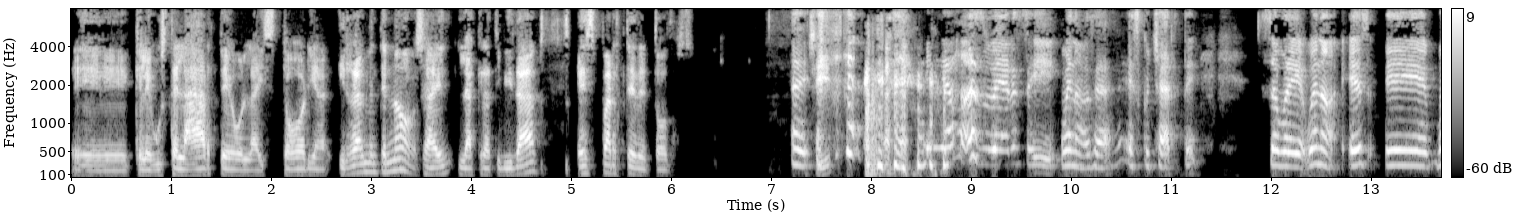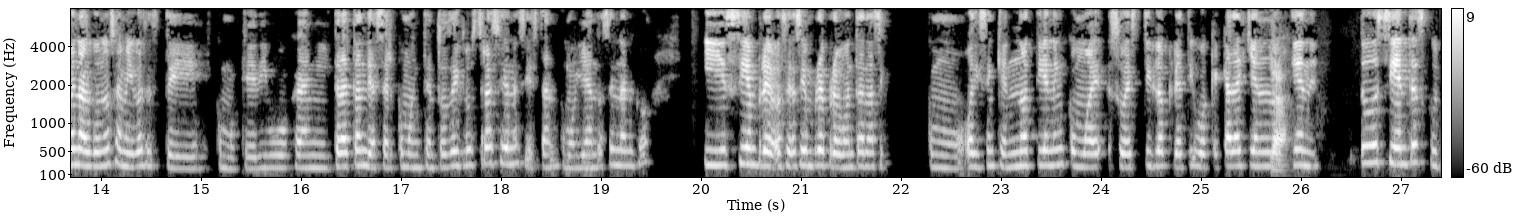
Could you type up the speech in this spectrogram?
eh, que le gusta el arte o la historia. Y realmente no, o sea, la creatividad es parte de todos. ¿Sí? Queríamos ver si, bueno, o sea, escucharte sobre, bueno, es, eh, bueno, algunos amigos, este, como que dibujan y tratan de hacer como intentos de ilustraciones y están como guiándose en algo y siempre, o sea, siempre preguntan así como, o dicen que no tienen como e, su estilo creativo, que cada quien lo tiene. ¿Tú sientes que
